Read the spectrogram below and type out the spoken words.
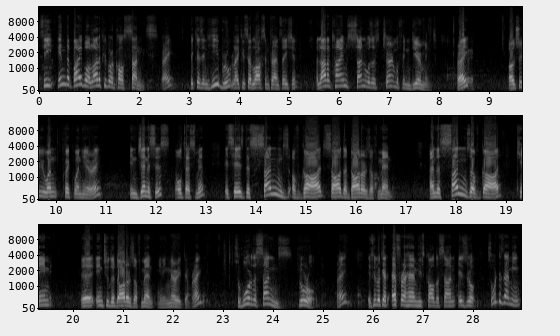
See, in the Bible, a lot of people are called sons, right? Because in Hebrew, like you said, lost in translation, a lot of times son was a term of endearment, right? I'll show you one quick one here, right? In Genesis, Old Testament, it says, The sons of God saw the daughters of men, and the sons of God came uh, into the daughters of men, meaning married them, right? So who are the sons, plural, right? If you look at Ephraim, he's called the son, Israel. So what does that mean?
